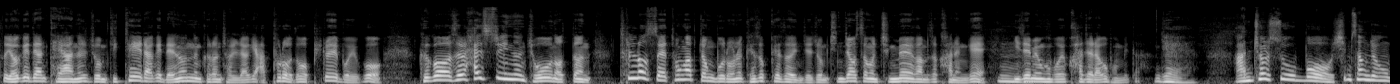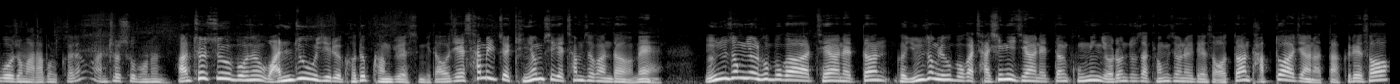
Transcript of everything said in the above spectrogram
또 여기에 대한 대안을 좀 디테일하게 내놓는 그런 전략이 앞으로도 필요해 보이고 그것을 할 수 있는 좋은 어떤 틀로서의 통합 정보론을 계속해서 이제 좀 진정성을 증명해 가면서 가는 게 음. 이재명 후보의 과제라고 봅니다. 예. 안철수 후보, 심상정 후보 좀 알아볼까요? 안철수 후보는 안철수 후보는 완주 의지를 거듭 강조했습니다. 어제 3.1절 기념식에 참석한 다음에 윤석열 후보가 제안했던 그 윤석열 후보가 자신이 제안했던 국민 여론조사 경선에 대해서 어떠한 답도 하지 않았다. 그래서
